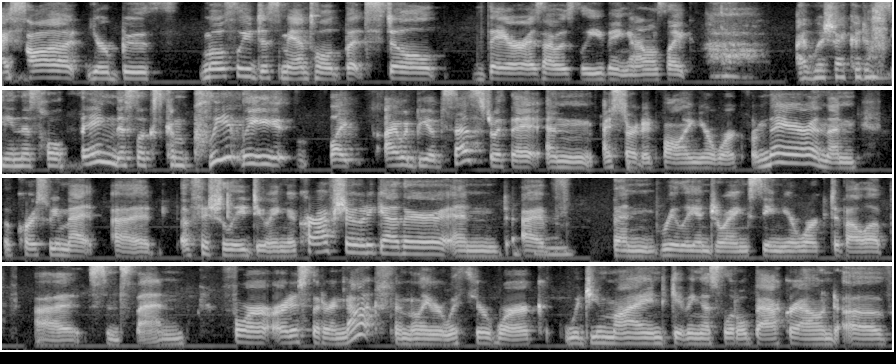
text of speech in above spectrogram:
I saw your booth mostly dismantled, but still there as I was leaving, and I was like. Oh, I wish I could have seen this whole thing. This looks completely like I would be obsessed with it. And I started following your work from there. And then, of course, we met uh, officially doing a craft show together. And mm-hmm. I've been really enjoying seeing your work develop uh, since then. For artists that are not familiar with your work, would you mind giving us a little background of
